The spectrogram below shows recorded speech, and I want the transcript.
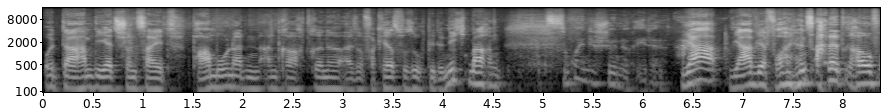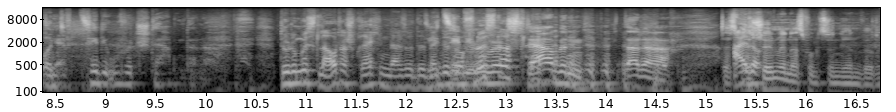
Und da haben die jetzt schon seit ein paar Monaten einen Antrag drin. Also Verkehrsversuch bitte nicht machen. So eine schöne Rede. Ja, ja, wir freuen uns alle drauf. Und Die CDU wird sterben danach. Du, du musst lauter sprechen. Also Die wenn du CDU so wird flüsterst, sterben danach. Das wäre Also- schön, wenn das funktionieren würde.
